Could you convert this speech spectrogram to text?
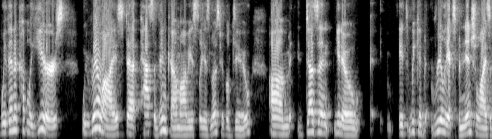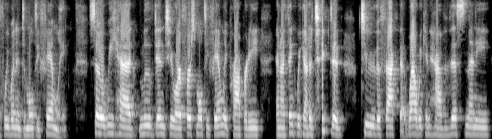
within a couple of years, we realized that passive income, obviously, as most people do, um, doesn't, you know, it, we could really exponentialize if we went into multifamily. So we had moved into our first multifamily property, and I think we got addicted to the fact that wow, we can have this many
